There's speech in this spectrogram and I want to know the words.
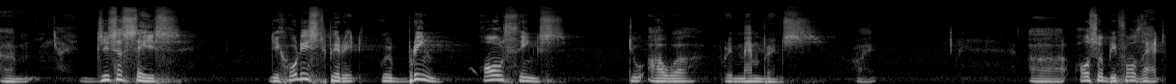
um, Jesus says, the Holy Spirit will bring all things to our remembrance. Right. Uh, also, before that,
